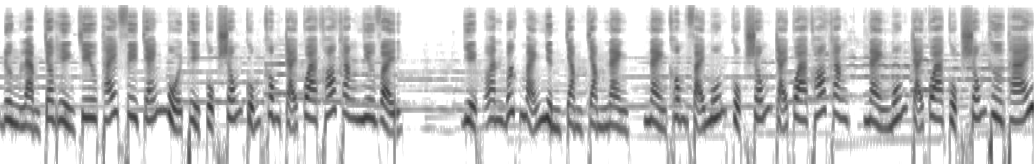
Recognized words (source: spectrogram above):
Đừng làm cho Hiền Chiêu Thái Phi chán muội thì cuộc sống cũng không trải qua khó khăn như vậy. Diệp Oanh bất mãn nhìn chầm chầm nàng, nàng không phải muốn cuộc sống trải qua khó khăn, nàng muốn trải qua cuộc sống thư thái.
